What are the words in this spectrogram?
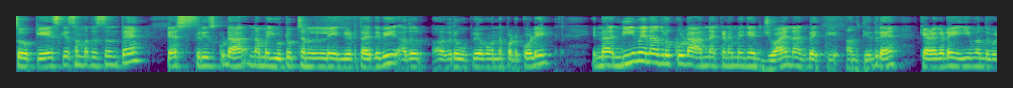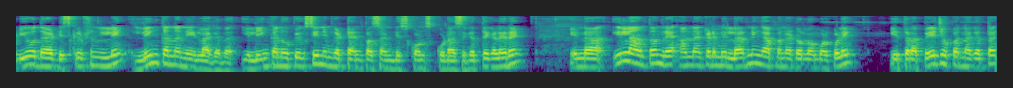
ಸೊ ಕೆ ಎಸ್ಗೆ ಸಂಬಂಧಿಸಿದಂತೆ ಟೆಸ್ಟ್ ಸೀರೀಸ್ ಕೂಡ ನಮ್ಮ ಯೂಟ್ಯೂಬ್ ಚಾನಲಲ್ಲಿ ನೀಡ್ತಾ ಇದ್ದೀವಿ. ಅದು, ಅದರ ಉಪಯೋಗವನ್ನು ಪಡ್ಕೊಳ್ಳಿ. ಇನ್ನು ನೀವೇನಾದರೂ ಕೂಡ ಅನ್ ಅಕಾಡೆಮಿಗೆ ಜಾಯ್ನ್ ಆಗಬೇಕು ಅಂತಿದ್ರೆ ಕೆಳಗಡೆ ಈ ಒಂದು ವಿಡಿಯೋದ ಡಿಸ್ಕ್ರಿಪ್ಷನಲ್ಲಿ ಲಿಂಕನ್ನು ನೀಡಲಾಗಿದೆ. ಈ ಲಿಂಕನ್ನು ಉಪಯೋಗಿಸಿ ನಿಮಗೆ ಟೆನ್ ಪರ್ಸೆಂಟ್ ಡಿಸ್ಕೌಂಟ್ಸ್ ಕೂಡ ಸಿಗುತ್ತೆ ಗೆಳೆಯರೆ. ಇನ್ನು ಇಲ್ಲ ಅಂತಂದರೆ ಅನ್ ಅಕಾಡೆಮಿ ಲರ್ನಿಂಗ್ ಆ್ಯಪನ್ನು ಡೌನ್ಲೋಡ್ ಮಾಡ್ಕೊಳ್ಳಿ. ಈ ಥರ ಪೇಜ್ ಓಪನ್ ಆಗುತ್ತಾ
